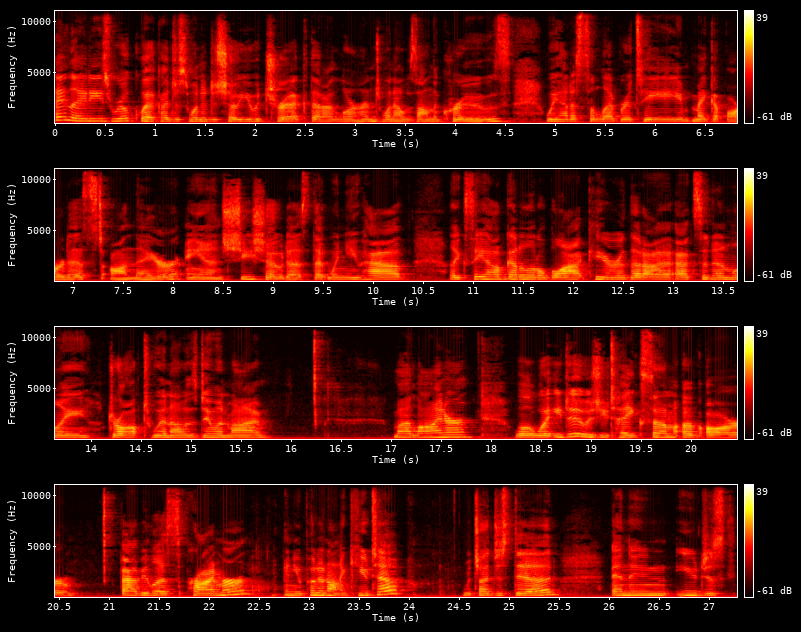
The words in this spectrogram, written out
Hey ladies, real quick, I just wanted to show you a trick that I learned when I was on the cruise. We had a celebrity makeup artist on there and she showed us that when you have, like see how I've got a little black here that I accidentally dropped when I was doing my my liner? Well, what you do is you take some of our fabulous primer and you put it on a Q-tip, which I just did, and then you just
